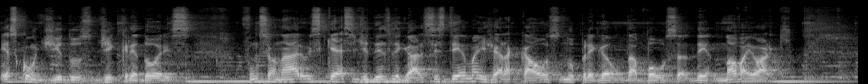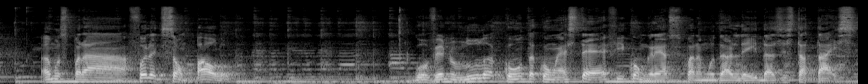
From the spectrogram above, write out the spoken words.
escondidos de credores. Funcionário esquece de desligar sistema e gera caos no pregão da Bolsa de Nova York. Vamos para Folha de São Paulo. Governo Lula conta com STF e Congresso para mudar lei das estatais.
